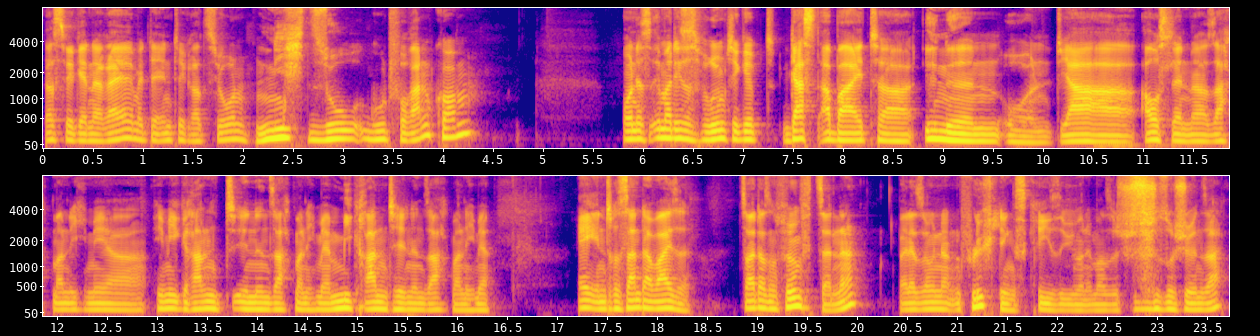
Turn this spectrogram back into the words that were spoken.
dass wir generell mit der Integration nicht so gut vorankommen. Und es immer dieses berühmte gibt, GastarbeiterInnen und ja, Ausländer sagt man nicht mehr, ImmigrantInnen sagt man nicht mehr, Migrantinnen sagt man nicht mehr. Ey, interessanterweise, 2015, ne? Bei der sogenannten Flüchtlingskrise, wie man immer so, so schön sagt.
